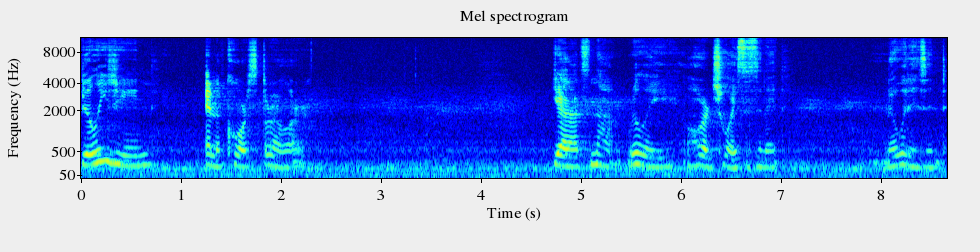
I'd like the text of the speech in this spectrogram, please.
Billie Jean, and of course Thriller. Yeah, that's not really a hard choice, isn't it? No, it isn't.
